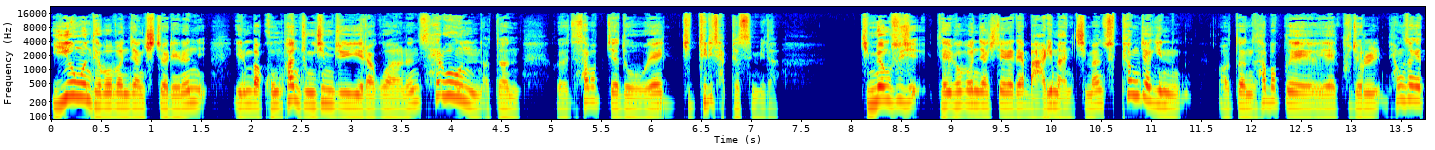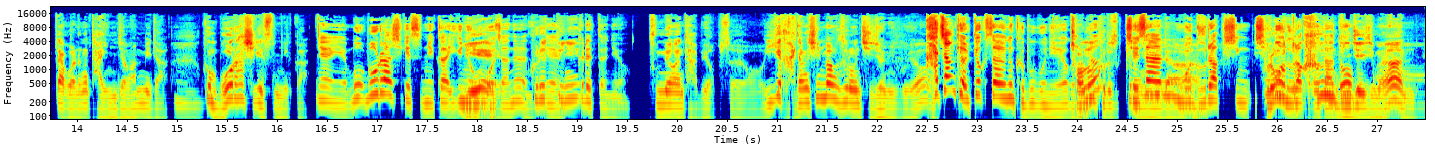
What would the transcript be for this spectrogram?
이용훈 대법원장 시절에는 이른바 공판 중심주의라고 하는 새로운 어떤 그 사법제도의 음. 기틀이 잡혔습니다. 김명수 시- 대법원장 시절에 대한 말이 많지만 수평적인 어떤 사법부의 구조를 형성했다고 하는 건 다 인정합니다. 음. 그럼 뭘 하시겠습니까? 예, 예. 뭐, 뭘 하시겠습니까? 이균용 예, 후보자는. 그랬더니 예, 그랬더니요. 분명한 답이 없어요. 이게 가장 실망스러운 지점이고요. 가장 결격 사유는 그 부분이에요. 저는 그러면? 그렇게 재산 봅니다. 뭐 누락 신, 신고 것도 큰 누락보다도 문제지만 어.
